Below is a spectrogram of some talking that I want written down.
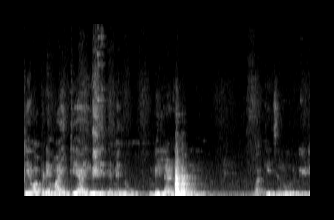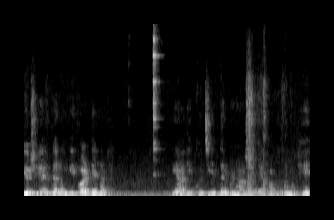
ਤੇ ਉਹ ਆਪਣੇ ਮਾਇਕੇ ਆਈ ਹੋਈ ਹੈ ਤੇ ਮੈਨੂੰ ਮਿਲਣ ਆ ਰਹੀ ਹੈ। ਬਾਕੀ ਜ਼ਰੂਰ ਵੀਡੀਓ ਸ਼ੇਅਰ ਕਰੂੰਗੀ ਤੁਹਾਡੇ ਨਾਲ। ਤੇ ਆ ਦੇਖੋ ਜੀ, ਇੱਧਰ ਬਣਾ ਲਿਆ ਆਪਾਂ ਪਰੌਂਠੇ।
